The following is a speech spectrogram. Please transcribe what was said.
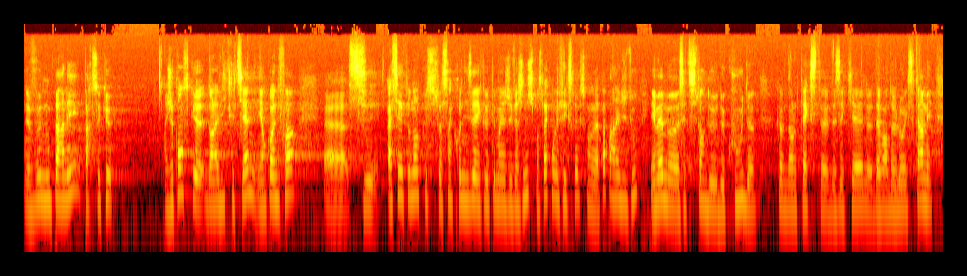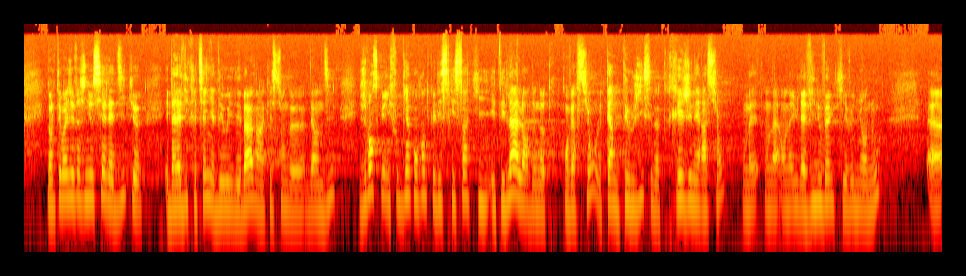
veut nous parler parce que je pense que dans la vie chrétienne, et encore une fois, euh, c'est assez étonnant que ce soit synchronisé avec le témoignage de Virginie. Je ne pense pas qu'on l'ait fait exprès parce qu'on n'en a pas parlé du tout. Et même euh, cette histoire de, de, coude, comme dans le texte d'Ézéchiel, d'avoir de l'eau, etc. Mais dans le témoignage de Virginie aussi, elle a dit que eh ben, la vie chrétienne, il y a des hauts et des bas dans la question d'Andy. Je pense qu'il faut bien comprendre que l'Esprit Saint qui était là lors de notre conversion, le terme théologique, c'est notre régénération. On a, eu la vie nouvelle qui est venue en nous. Euh,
